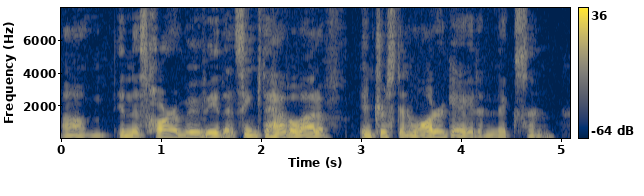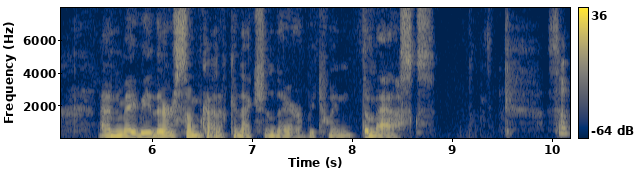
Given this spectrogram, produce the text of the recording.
um, in this horror movie that seems to have a lot of interest in Watergate and Nixon. And maybe there's some kind of connection there between the masks. So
